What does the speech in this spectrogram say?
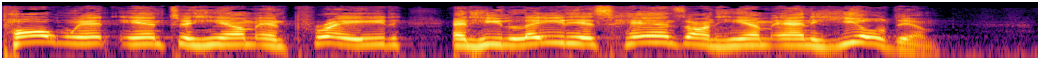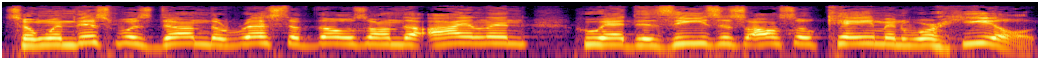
Paul went in to him and prayed, and he laid his hands on him and healed him. So when this was done, the rest of those on the island who had diseases also came and were healed.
